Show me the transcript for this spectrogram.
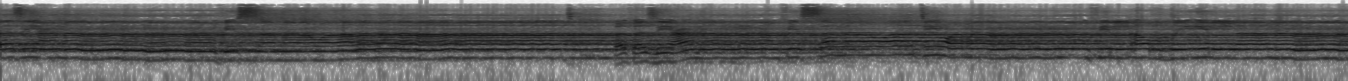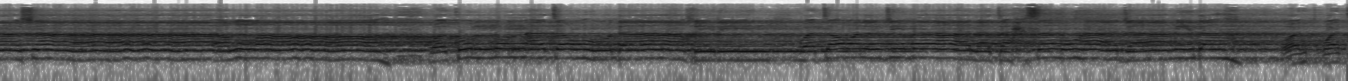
ففزع من في السماوات ففزع من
